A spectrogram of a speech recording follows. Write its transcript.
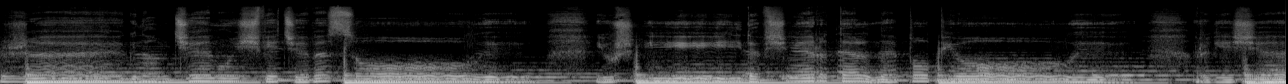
Żegnam Cię, mój świecie wesoły, już idę w śmiertelne popioły. Rwie się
